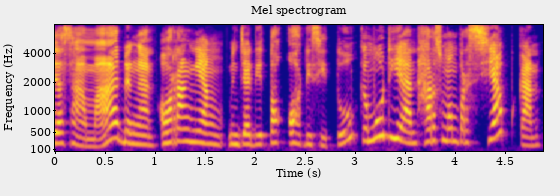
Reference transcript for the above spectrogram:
kerjasama dengan orang yang menjadi tokoh di situ, kemudian harus mempersiapkan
